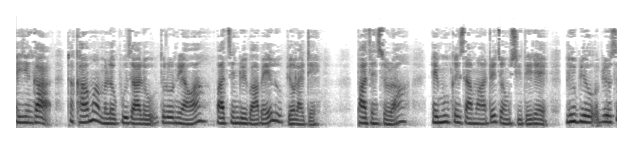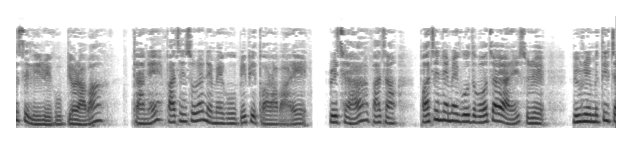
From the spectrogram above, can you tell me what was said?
အရင်က တခါမှ မလုပ်ဖူးကြလို့ သူတို့နှစ်ယောက်ဟာ Virgin တွေပါပဲလို့ ပြောလိုက်တယ်။ Virgin ဆိုတာ လိင်မှုကိစ္စမှာ အတွေ့အကြုံမရှိသေးတဲ့ လူပျို အပျို စစ်စစ်လေးတွေကို ပြောတာပါ။ဒါနဲ့ Virgin ဆိုတဲ့နာမည်ကို ပေးဖြစ်သွားတာပါတဲ့။ Richard ဟာ ဘာကြောင့် Virgin နာမည်ကို သဘောကျရတယ်ဆိုတဲ့ လူတွေမသိကြ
